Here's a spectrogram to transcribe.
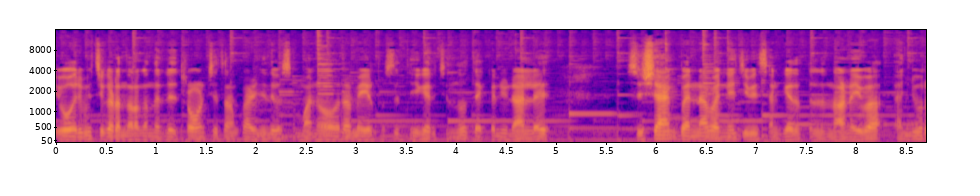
ഇവ ഒരുമിച്ച് കിടന്നുറങ്ങുന്നതിന്റെ ഡ്രോൺ ചിത്രം കഴിഞ്ഞ ദിവസം മനോരമയിൽ പ്രസിദ്ധീകരിച്ചിരുന്നു. തെക്കൻ യുനാനിലെ സിഷാങ് ബന്ന വന്യജീവി സങ്കേതത്തിൽ നിന്നാണ് ഇവ അഞ്ഞൂറ്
